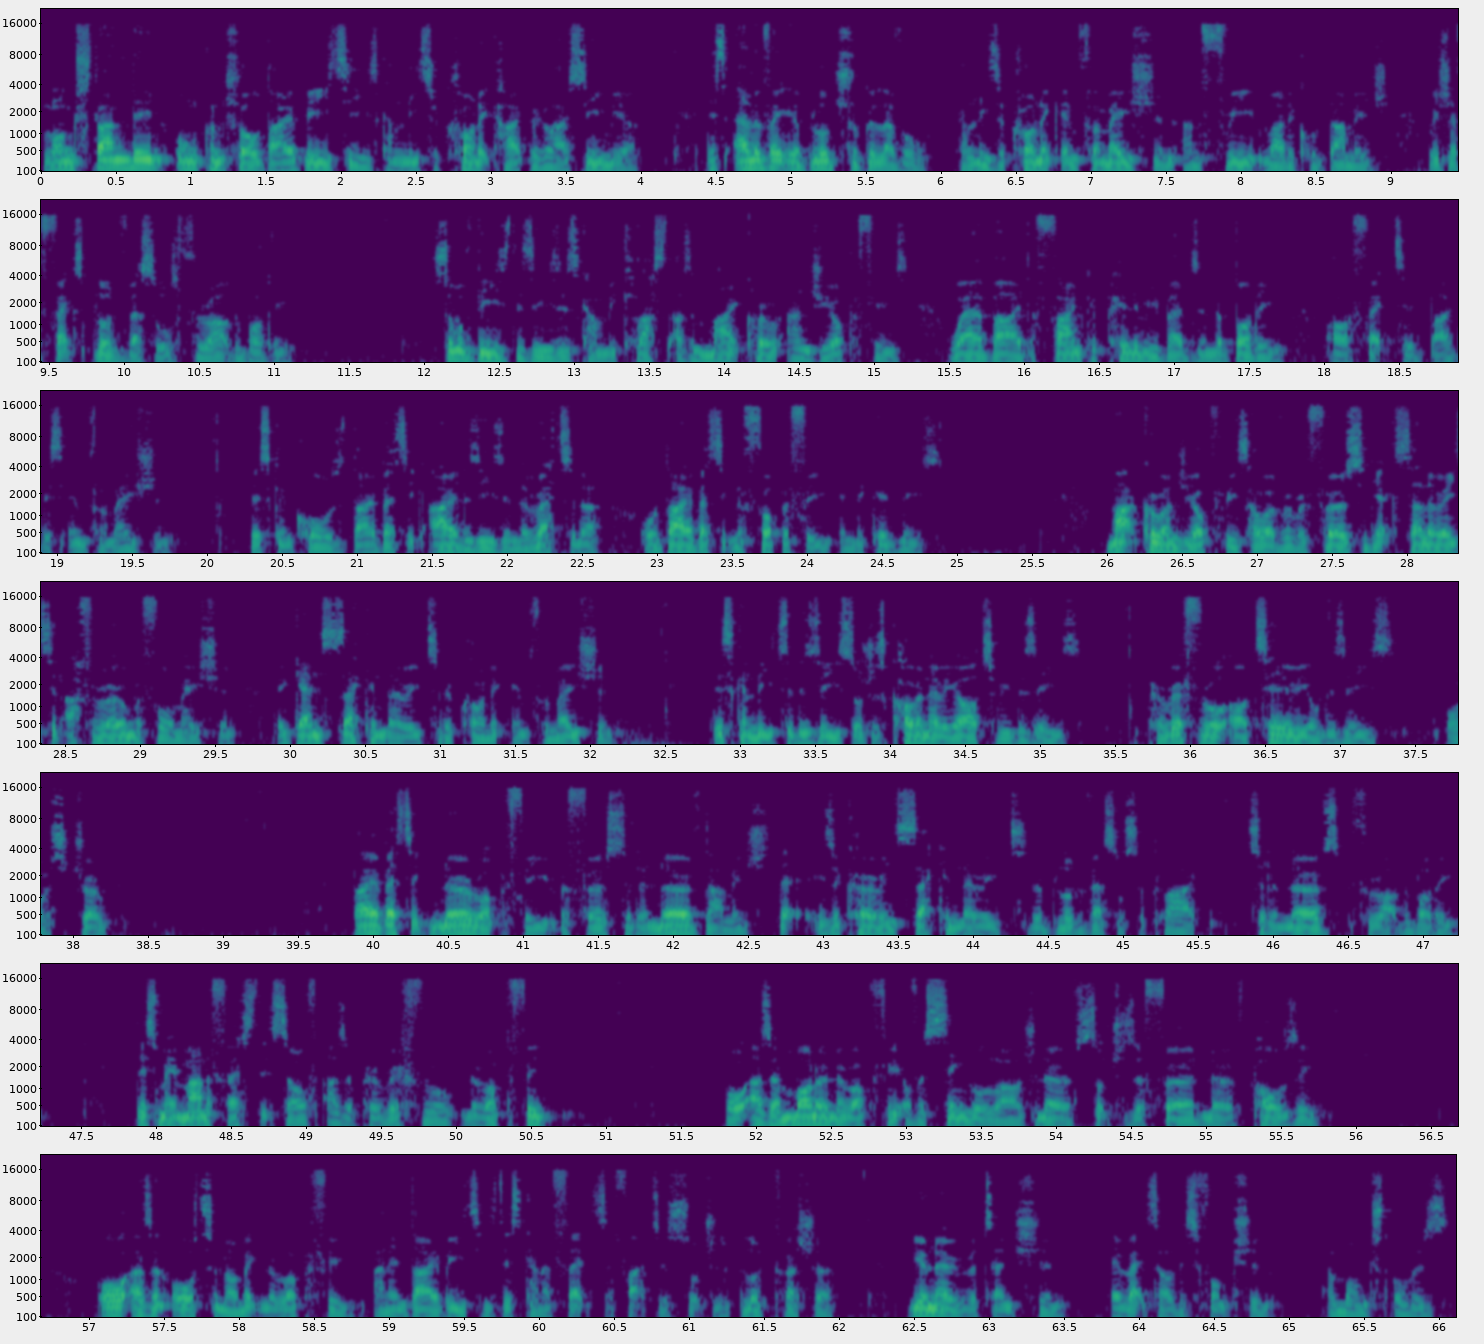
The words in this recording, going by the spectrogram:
Long-standing uncontrolled diabetes can lead to chronic hyperglycemia. This elevated blood sugar level can lead to chronic inflammation and free radical damage which affects blood vessels throughout the body. Some of these diseases can be classed as microangiopathies whereby the fine capillary beds in the body are affected by this inflammation. This can cause diabetic eye disease in the retina or diabetic nephropathy in the kidneys. Macroangiopathies, however, refers to the accelerated atheroma formation, again secondary to the chronic inflammation. This can lead to disease such as coronary artery disease, peripheral arterial disease, or a stroke. Diabetic neuropathy refers to the nerve damage that is occurring secondary to the blood vessel supply to the nerves throughout the body. This may manifest itself as a peripheral neuropathy or as a mononeuropathy of a single large nerve such as a third nerve palsy or as an autonomic neuropathy. And in diabetes, this can affect factors such as blood pressure, urinary retention, erectile dysfunction, amongst others.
